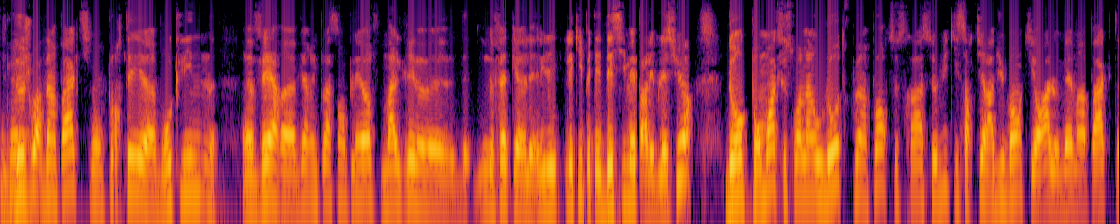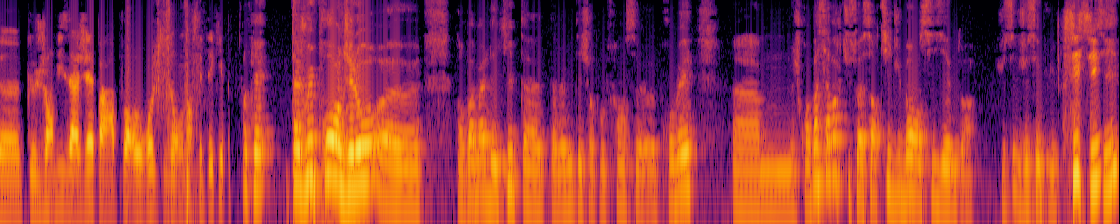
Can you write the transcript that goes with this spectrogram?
deux joueurs d'impact qui ont porté Brooklyn vers, euh, vers une place en playoff malgré le, le fait que l'équipe était décimée par les blessures. Donc pour moi, que ce soit l'un ou l'autre, peu importe, ce sera celui qui sortira du banc qui aura le même impact euh, que j'envisageais par rapport au rôle qu'ils auront dans cette équipe. Ok. T'as joué pro, Angelo, euh, dans pas mal d'équipes. T'as as même été champion de France euh, Pro B. Euh, je crois pas savoir que tu sois sorti du banc en sixième, toi. Je sais, je sais plus. Si, si, si, Si.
